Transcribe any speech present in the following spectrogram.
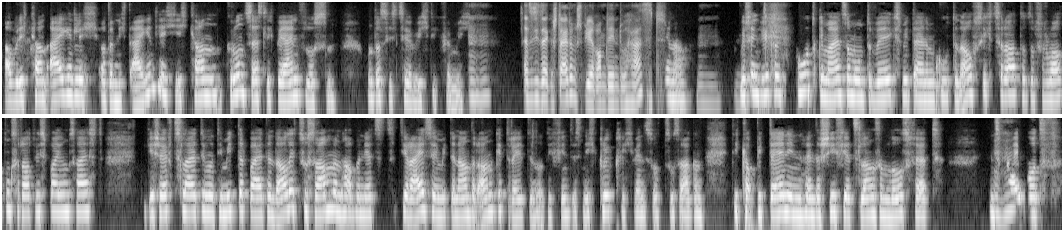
aber ich kann eigentlich, oder nicht eigentlich, ich kann grundsätzlich beeinflussen. Und das ist sehr wichtig für mich. Mhm. Also dieser Gestaltungsspielraum, den du hast. Genau. Mhm. Wir sind wirklich gut gemeinsam unterwegs mit einem guten Aufsichtsrat oder Verwaltungsrat, wie es bei uns heißt. Die Geschäftsleitung und die Mitarbeiter alle zusammen haben jetzt die Reise miteinander angetreten und ich finde es nicht glücklich, wenn sozusagen die Kapitänin, wenn das Schiff jetzt langsam losfährt, ins mhm. Beiboot,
